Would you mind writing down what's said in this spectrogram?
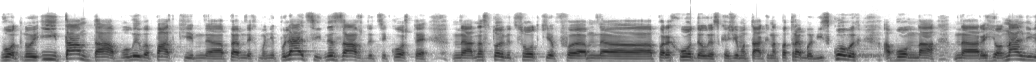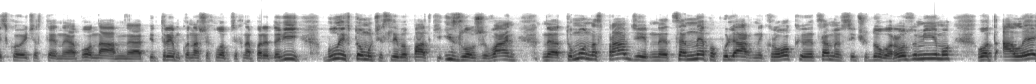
Вот ну і там да були випадки певних маніпуляцій. Не завжди ці кошти на 100% е, е, переходили, скажімо так, на потреби військових або на, на регіональні військові частини, або на е, підтримку наших хлопців на передовій. Були в тому числі випадки і зловживань. Е, Тому насправді це не популярний крок. Це ми всі чудово розуміємо. От але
